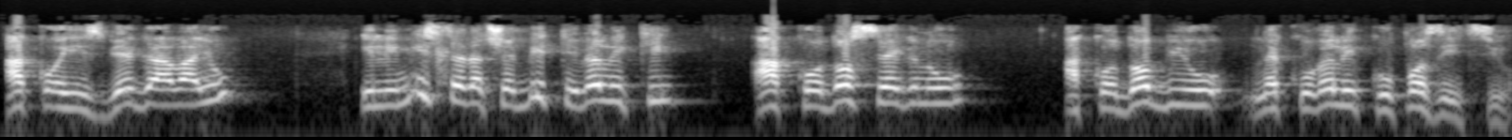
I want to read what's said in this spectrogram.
ako ih izbjegavaju, ili misle da će biti veliki ako dosegnu, ako dobiju neku veliku poziciju.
